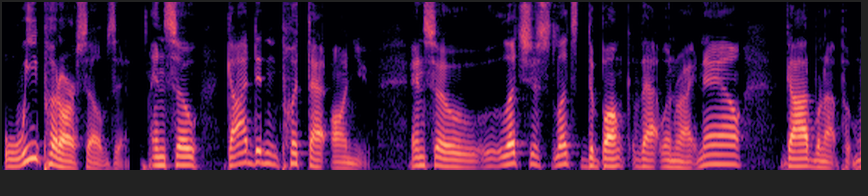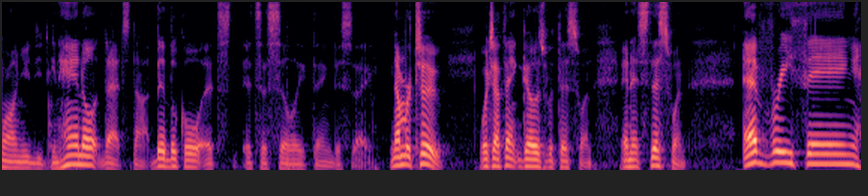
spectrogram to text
we put ourselves in. And so God didn't put that on you. And so let's just let's debunk that one right now. God will not put more on you than you can handle. That's not biblical. It's it's a silly thing to say. Number 2, which I think goes with this one, and it's this one. Everything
